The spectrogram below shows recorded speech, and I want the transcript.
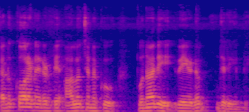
కనుక్కోవాలనేటువంటి ఆలోచనకు పునాది వేయడం జరిగింది.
